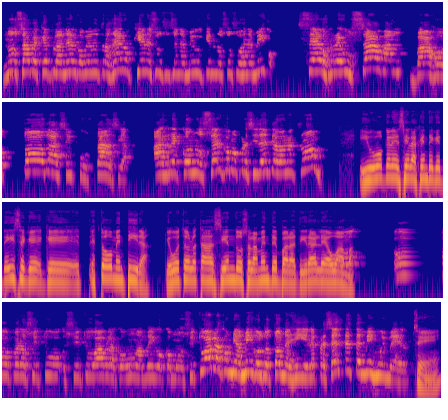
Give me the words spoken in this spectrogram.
No sabe qué planea el gobierno extranjero, quiénes son sus enemigos y quiénes no son sus enemigos. Se rehusaban bajo toda circunstancia a reconocer como presidente a Donald Trump. Y hubo que le decía a la gente que te dice que, que es todo mentira, que vos todo lo estás haciendo solamente para tirarle a Obama. Oh, oh, pero si tú, si tú hablas con un amigo como, si tú hablas con mi amigo el doctor Mejía y le presenta este mismo email, sí.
